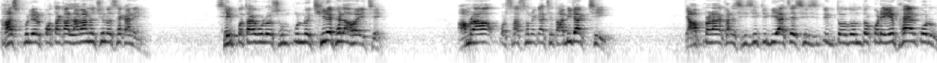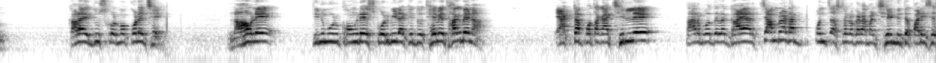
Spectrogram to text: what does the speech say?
ঘাস ফুলের পতাকা লাগানো ছিল সেখানে। সেই পতাকাগুলো সম্পূর্ণ ছিঁড়ে ফেলা হয়েছে। আমরা প্রশাসনের কাছে দাবি রাখছি যে আপনারা এখানে সিসিটিভি আছে, সিসিটিভি তদন্ত করে এফআইআর করুন। কারা এই দুষ্কর্ম করেছে। না হলে তৃণমূল কংগ্রেস কর্মীরা কিন্তু থেমে থাকবে না। একটা পতাকা ছিঁড়লে তার বদলে গায়ের চামড়াটা পঞ্চাশটা লোকের আমরা ছিঁড়ে নিতে পারি, সে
